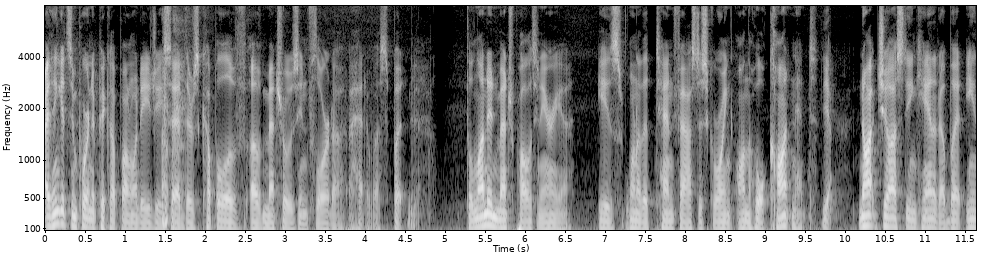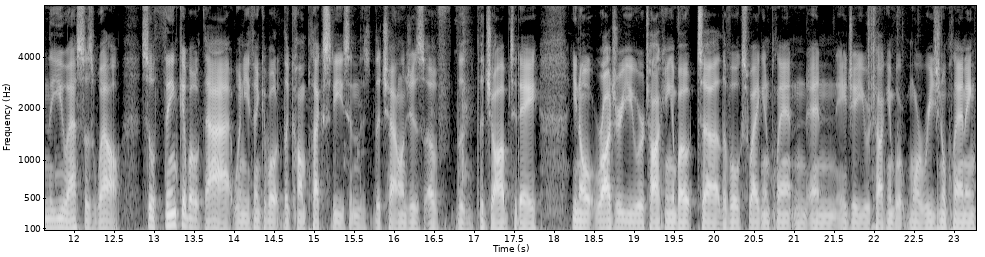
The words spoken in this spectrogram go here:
I think it's important to pick up on what AJ said. There's a couple of, of metros in Florida ahead of us, but the London metropolitan area is one of the 10 fastest growing on the whole continent. Yeah not just in Canada, but in the US as well. So think about that when you think about the complexities and the, the challenges of the, the job today. You know, Roger, you were talking about uh, the Volkswagen plant, and, and AJ, you were talking about more regional planning.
